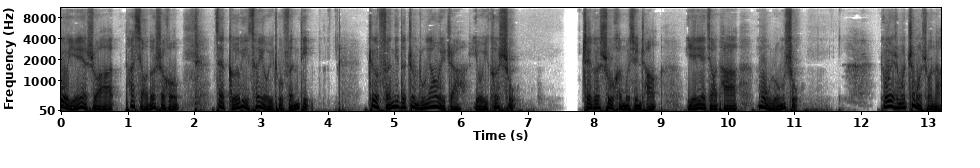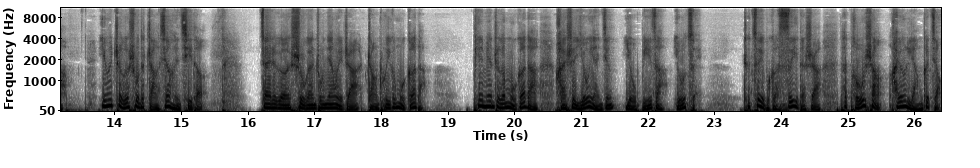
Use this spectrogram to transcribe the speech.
这个爷爷说啊，他小的时候在隔壁村有一处坟地，这个坟地的正中央位置啊有一棵树，这棵树很不寻常，爷爷叫它慕容树。这为什么这么说呢？因为这棵树的长相很奇特，在这个树干中间位置啊长出一个木疙瘩，偏偏这个木疙瘩还是有眼睛、有鼻子、有嘴。这最不可思议的是啊，它头上还有两个角，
